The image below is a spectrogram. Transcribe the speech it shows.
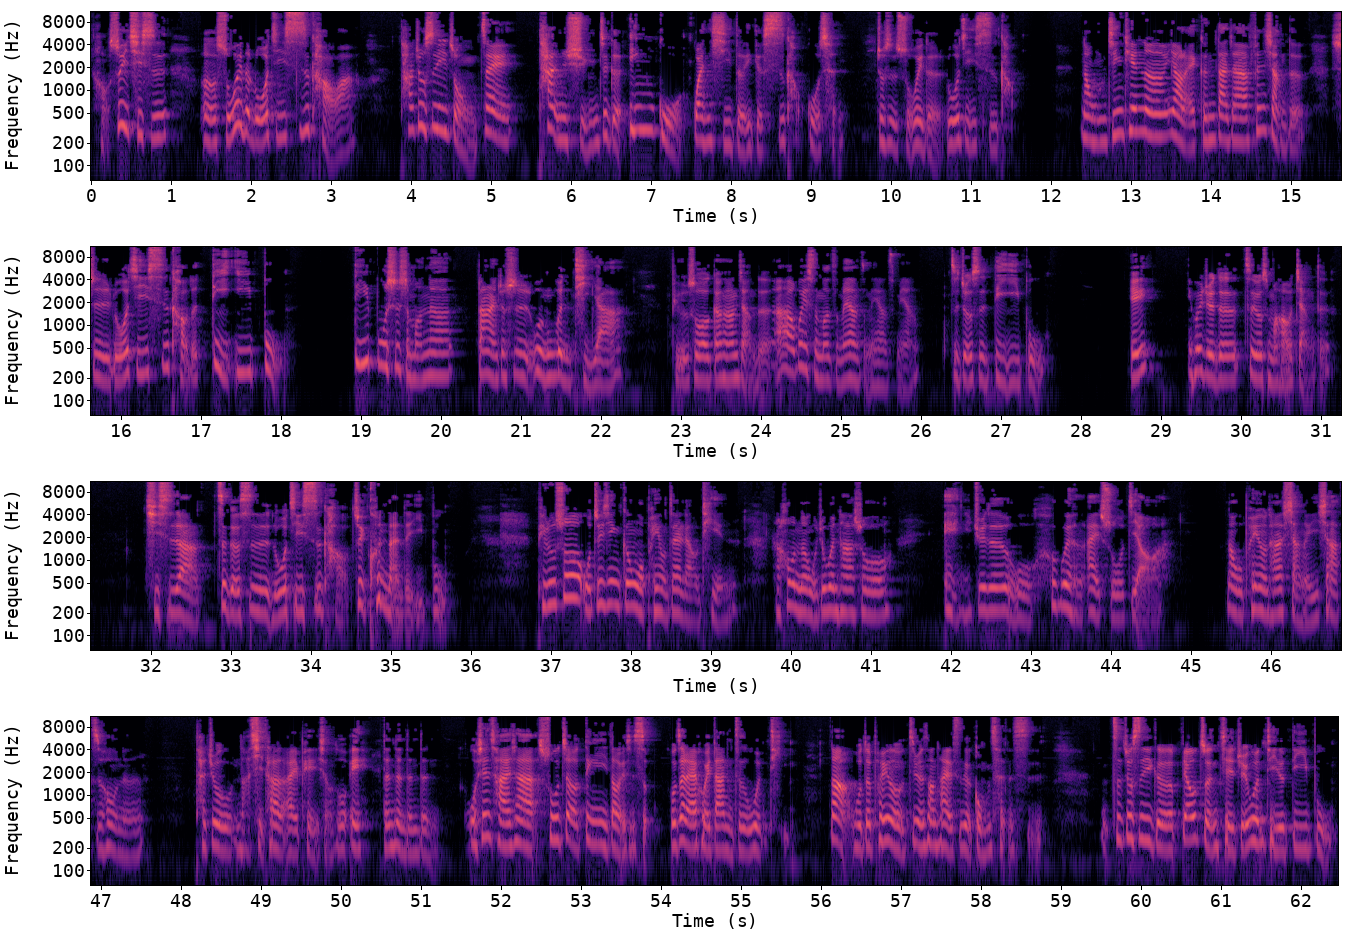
好，所以其实呃，所谓的逻辑思考啊，它就是一种在探寻这个因果关系的一个思考过程，就是所谓的逻辑思考。那我们今天呢，要来跟大家分享的是逻辑思考的第一步。第一步是什么呢？当然就是问问题呀。比如说刚刚讲的啊，为什么怎么样怎么样怎么样，这就是第一步。诶，你会觉得这有什么好讲的？其实啊，这个是逻辑思考最困难的一步。比如说，我最近跟我朋友在聊天，然后呢，我就问他说。哎，你觉得我会不会很爱说教啊？那我朋友他想了一下之后呢，他就拿起他的 iPad 想说：“哎，等等等等，我先查一下说教定义到底是什么，我再来回答你这个问题。”那我的朋友基本上他也是个工程师，这就是一个标准解决问题的第一步。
